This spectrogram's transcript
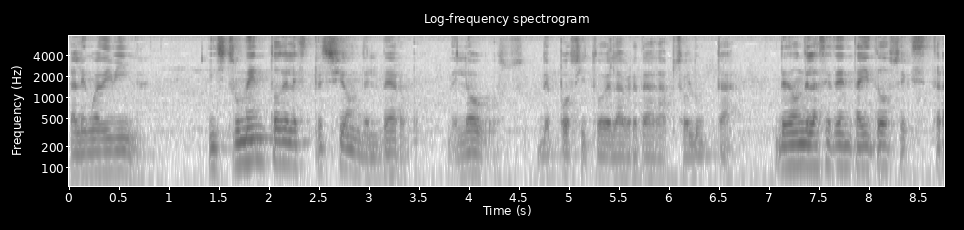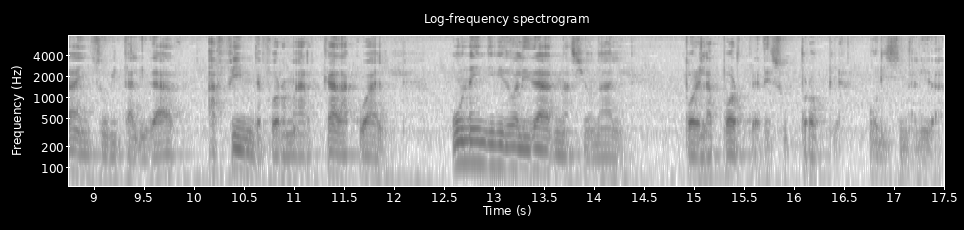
la lengua divina, instrumento de la expresión del verbo, de logos, depósito de la verdad absoluta, de donde las 72 extraen su vitalidad a fin de formar cada cual una individualidad nacional por el aporte de su propia originalidad.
